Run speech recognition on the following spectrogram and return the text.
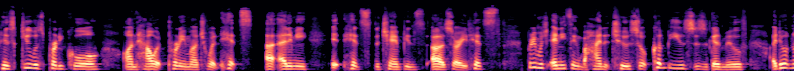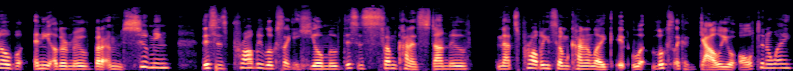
his Q was pretty cool on how it pretty much when it hits uh, enemy, it hits the champions. Uh, sorry, it hits pretty much anything behind it too. So it could be used as a good move. I don't know about any other move, but I'm assuming this is probably looks like a heal move. This is some kind of stun move, and that's probably some kind of like it lo- looks like a Galio ult in a way,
